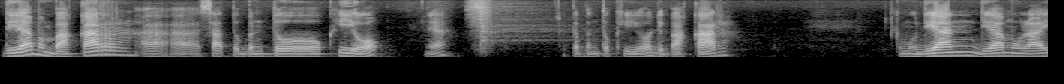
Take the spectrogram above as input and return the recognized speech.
Dia membakar uh, satu bentuk hio, ya, satu bentuk hio dibakar. Kemudian dia mulai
